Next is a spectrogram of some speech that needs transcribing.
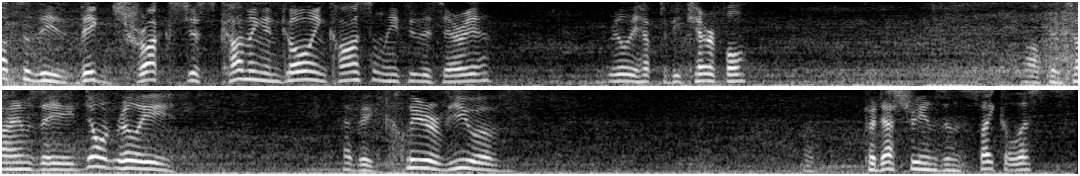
Lots of these big trucks just coming and going constantly through this area. Really have to be careful. Oftentimes they don't really have a clear view of, of pedestrians and cyclists.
